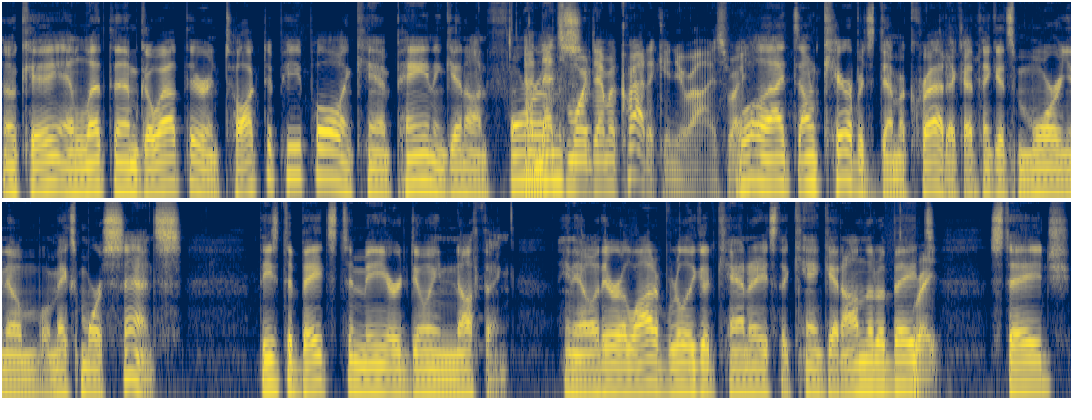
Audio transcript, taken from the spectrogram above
Okay. And let them go out there and talk to people and campaign and get on forums. And that's more democratic in your eyes, right? Well, I don't care if it's democratic. I think it's more, you know, it makes more sense. These debates to me are doing nothing. You know, there are a lot of really good candidates that can't get on the debate Right. stage,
